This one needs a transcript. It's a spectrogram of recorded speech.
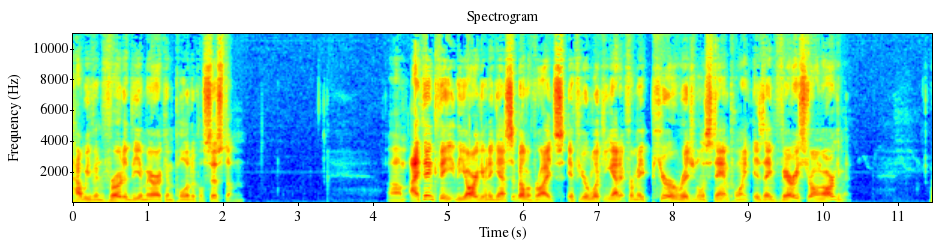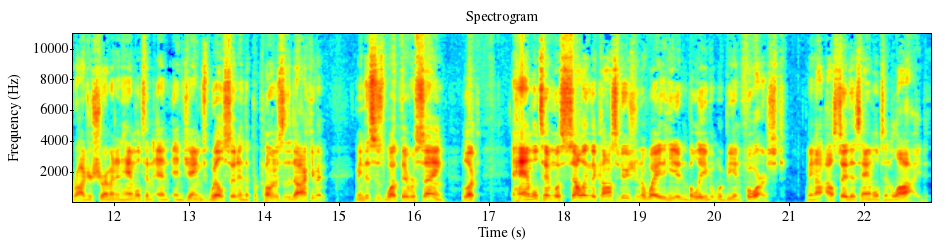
how we've inverted the American political system. Um, I think the, the argument against the Bill of Rights, if you're looking at it from a pure originalist standpoint, is a very strong argument. Roger Sherman and Hamilton and, and James Wilson and the proponents of the document, I mean, this is what they were saying. Look, Hamilton was selling the Constitution in a way that he didn't believe it would be enforced. I mean, I'll say this Hamilton lied.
